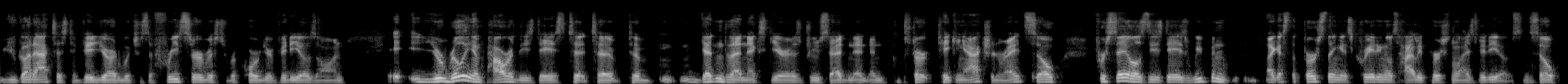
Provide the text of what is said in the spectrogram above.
you've got access to Vidyard, which is a free service to record your videos on you're really empowered these days to to to get into that next gear as drew said and, and start taking action right? So for sales these days we've been i guess the first thing is creating those highly personalized videos. And so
